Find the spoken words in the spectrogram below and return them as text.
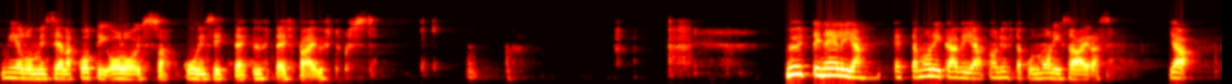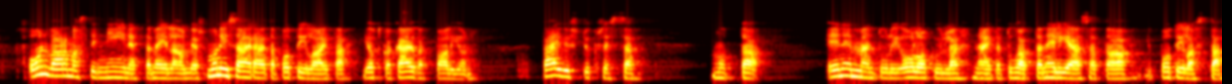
mieluummin siellä kotioloissa kuin sitten yhteispäivystyksessä. Myytti neljä, että moni kävijä on yhtä kuin moni sairas. Ja on varmasti niin, että meillä on myös monisairaita potilaita, jotka käyvät paljon päivystyksessä, mutta enemmän tuli olo kyllä näitä 1400 potilasta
